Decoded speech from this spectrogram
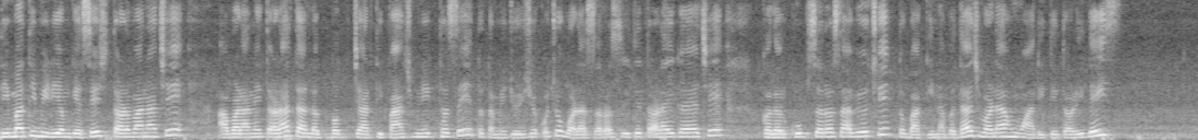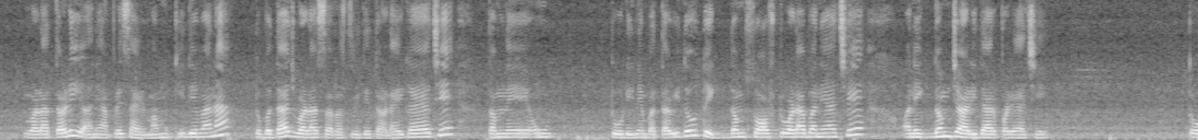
ધીમાથી મીડિયમ ગેસે જ તળવાના છે. આ વડાને તળાતા લગભગ ચારથી પાંચ મિનિટ થશે તો તમે જોઈ શકો છો વડા સરસ રીતે તળાઈ ગયા છે. કલર ખૂબ સરસ આવ્યો છે તો બાકીના બધા જ વડા હું આ રીતે તળી દઈશ. વડા તળી અને આપણે સાઈડમાં મૂકી દેવાના તો બધા જ વડા સરસ રીતે તળાઈ ગયા છે. તમને હું તોડીને બતાવી દઉં તો એકદમ સોફ્ટ વડા બન્યા છે અને એકદમ જાળીદાર પડ્યા છે. તો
